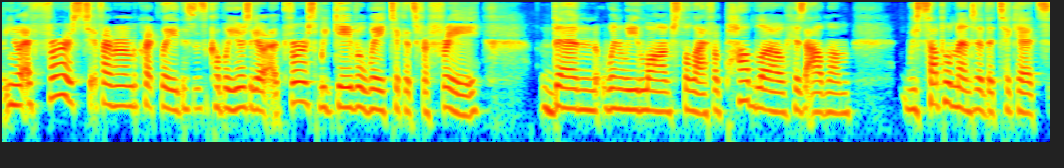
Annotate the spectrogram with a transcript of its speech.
You know, at first, if I remember correctly, this is a couple years ago, at first we gave away tickets for free. Then when we launched The Life of Pablo, his album, we supplemented the tickets,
